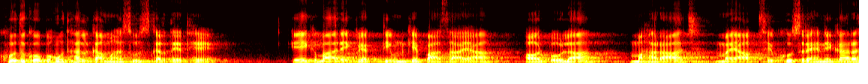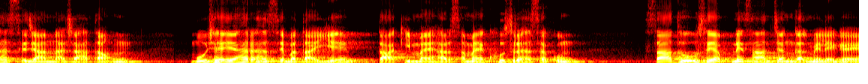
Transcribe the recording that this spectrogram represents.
खुद को बहुत हल्का महसूस करते थे। एक बार एक व्यक्ति उनके पास आया और बोला महाराज, मैं आपसे खुश रहने का रहस्य जानना चाहता हूँ। मुझे यह रहस्य बताइए, ताकि मैं हर समय खुश रह सकूँ। साधु उसे अपने साथ जंगल में ले गए।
